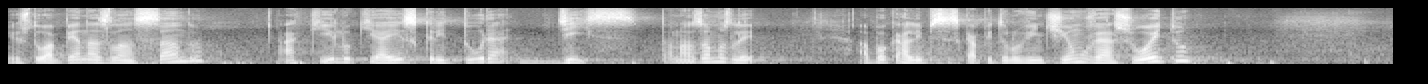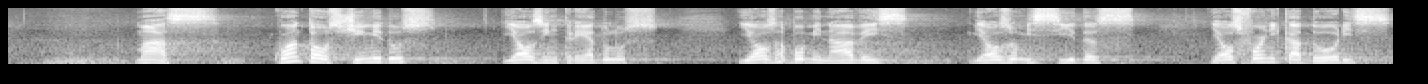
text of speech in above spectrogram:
Eu estou apenas lançando aquilo que a Escritura diz. Então nós vamos ler Apocalipse capítulo 21, verso 8. Mas, quanto aos tímidos, e aos incrédulos, e aos abomináveis, e aos homicidas, e aos fornicadores,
